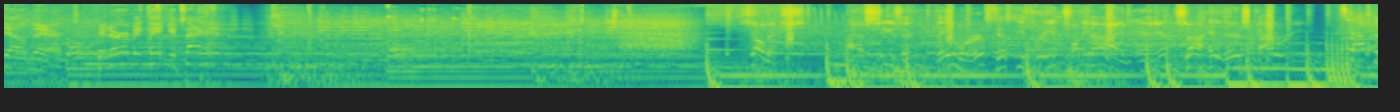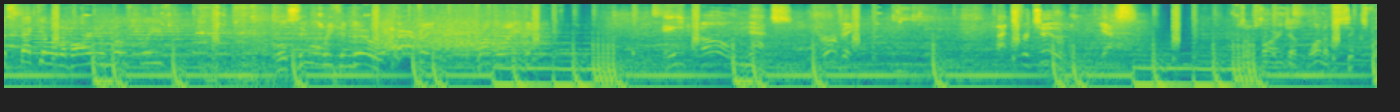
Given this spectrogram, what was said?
Down there. Can Irving make it back? Celtics. Last season, they were 53 and 29. And inside, there's Kyrie. Stop the speculative articles, please. We'll see what we can do. Irving from way down. 8-0 Nets. Irving. That's for two. Yes. So far, just one of six from the floor for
